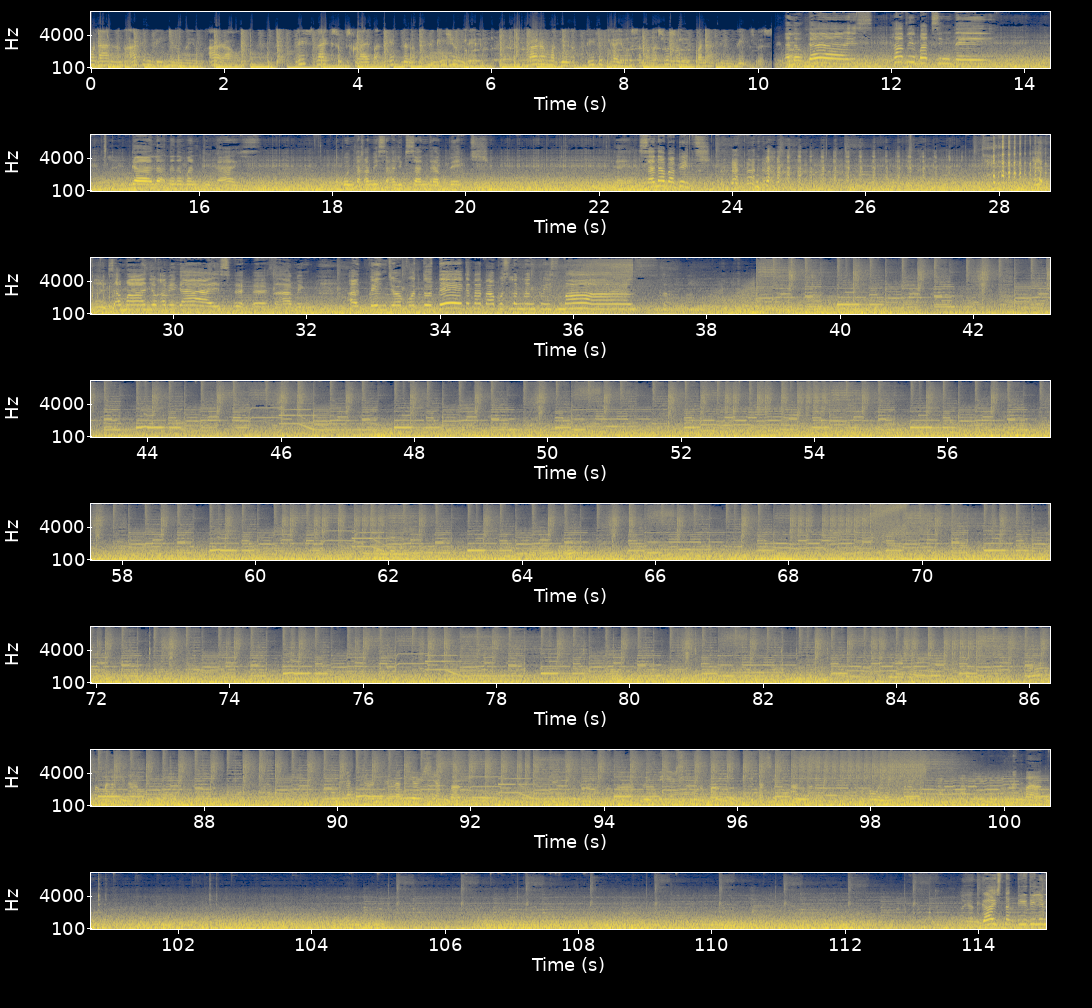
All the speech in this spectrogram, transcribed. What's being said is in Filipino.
magsisimula ng ating video ngayong araw, please like, subscribe, and hit the notification bell para maging updated kayo sa mga susunod pa nating videos. Hello guys! Happy Boxing Day! Gala na naman to guys. Pupunta kami sa Alexandra Beach. Kaya, sana ba beach? Samahan nyo kami guys sa aming adventure for today. Katatapos lang ng Christmas.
